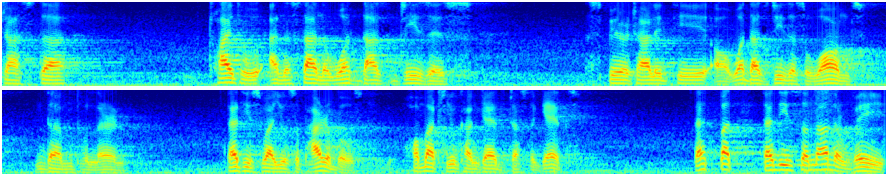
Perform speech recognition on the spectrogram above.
just uh, try to understand what does Jesus spirituality or what does Jesus want them to learn. That is why use parables. How much you can get, just get. That, but that is another way,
